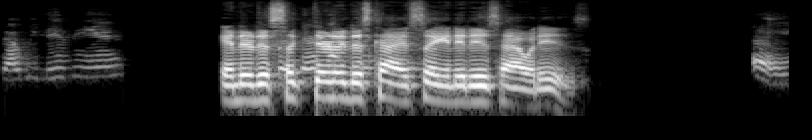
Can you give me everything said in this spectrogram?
that we live in. And they're just they're they're just kind of saying it is how it is. Hey.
